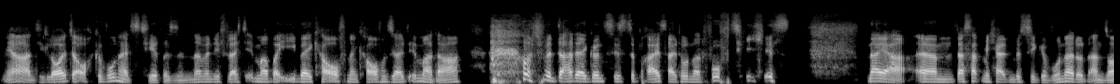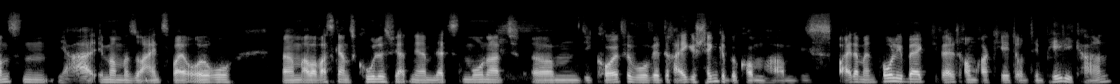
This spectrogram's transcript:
ja die Leute auch Gewohnheitstiere sind. Ne? Wenn die vielleicht immer bei eBay kaufen, dann kaufen sie halt immer da. Und wenn da der günstigste Preis halt 150 ist, Naja, ähm, das hat mich halt ein bisschen gewundert und ansonsten, ja, immer mal so ein, zwei Euro. Ähm, aber was ganz cool ist, wir hatten ja im letzten Monat ähm, die Käufe, wo wir drei Geschenke bekommen haben. Dieses Spider-Man Polybag, die Weltraumrakete und den Pelikan.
